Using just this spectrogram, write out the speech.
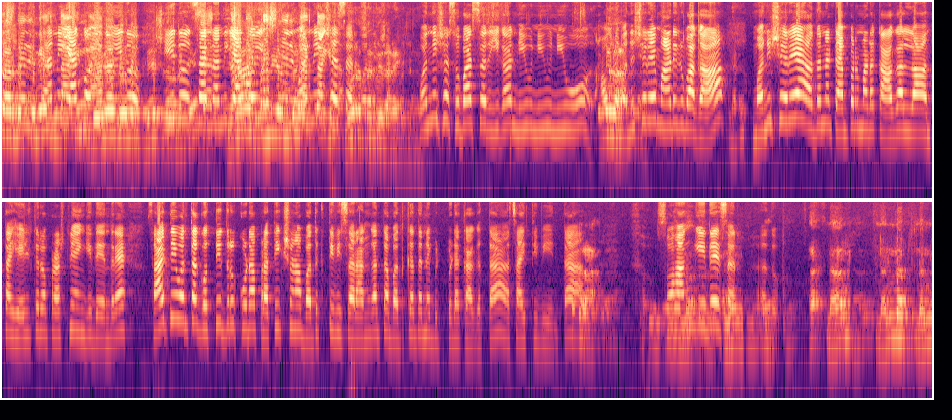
ಕಾರಣಕ್ಕೆ ಒಂದ್ ನಿಮಿಷ. ಸುಭಾಷ್ ಸರ್ ಈಗ ನೀವು ನೀವು ನೀವು ಮನುಷ್ಯರೇ ಮಾಡಿರುವಾಗ ಮನುಷ್ಯರೇ ಅದನ್ನ ಟ್ಯಾಂಪರ್ ಮಾಡಕ್ ಆಗಲ್ಲ ಅಂತ ಹೇಳ್ತಿರೋ ಪ್ರಶ್ನೆ ಹೆಂಗಿದೆ ಅಂದ್ರೆ ಸಾಯ್ತೀವಂತ ಗೊತ್ತಿದ್ರು ಕೂಡ ಪ್ರತಿ ಕ್ಷಣ ಬದುಕ್ತೀವಿ ಸರ್ ಹಂಗಂತ ಬದುಕದನ್ನೇ ಬಿಟ್ಬಿಡಕ್ಕಾಗತ್ತಾ ಸಾಯ್ತೀವಿ ಅಂತ? ಸೊ ಹಂಗಿದೆ ಸರ್ ಅದು. ನಾನು ನನ್ನ ನನ್ನ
